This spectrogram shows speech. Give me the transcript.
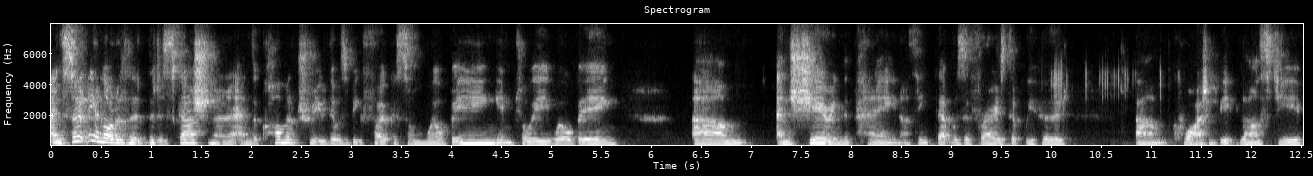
And certainly a lot of the, the discussion and, and the commentary, there was a big focus on well-being, employee well-being, um, and sharing the pain. I think that was a phrase that we heard um, quite a bit last year.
